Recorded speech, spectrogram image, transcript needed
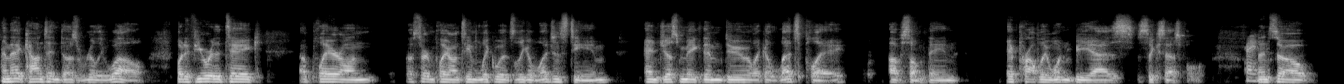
And that content does really well. But if you were to take a player on a certain player on Team Liquid's League of Legends team and just make them do like a let's play of something, it probably wouldn't be as successful. Right. And so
